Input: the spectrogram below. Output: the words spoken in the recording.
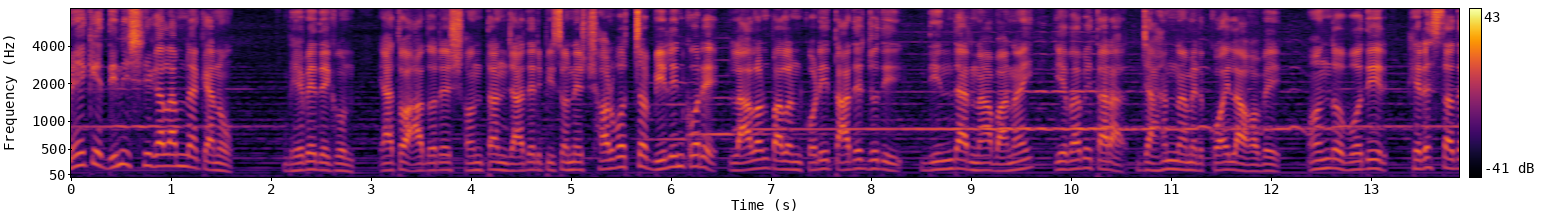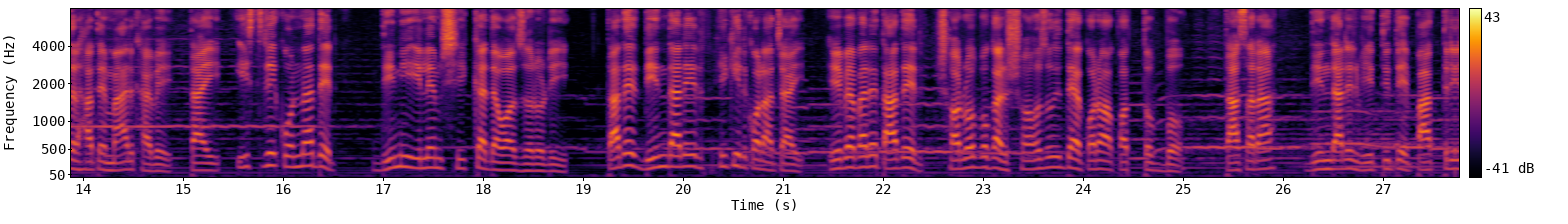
মেয়েকে দিনই শিখালাম না কেন? ভেবে দেখুন এত আদরের সন্তান যাদের পিছনে সর্বোচ্চ বিলীন করে লালন পালন করি, তাদের যদি দিনদার না বানাই, এভাবে তারা জাহান নামের কয়লা হবে। অন্ধ বদির ফেরেস্তাদের হাতে মার খাবে। তাই স্ত্রী কন্যাদের দিনই ইলেম শিক্ষা দেওয়া জরুরি। তাদের দিনদারের ফিকির করা চাই। এ ব্যাপারে তাদের সর্বপ্রকার সহযোগিতা করা কর্তব্য। তাছাড়া দিনদারির ভিত্তিতে পাত্রী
